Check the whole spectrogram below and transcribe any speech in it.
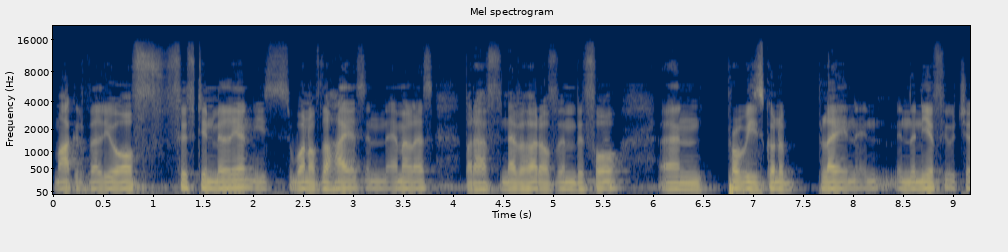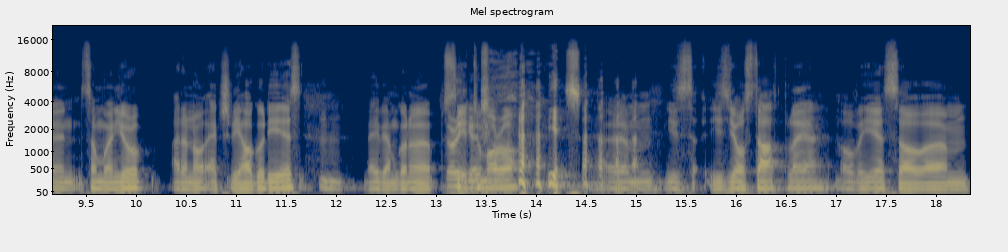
market value of 15 million. He's one of the highest in MLS, but I've never heard of him before. And probably he's going to play in, in, the near future in somewhere in Europe. I don't know actually how good he is. Mhm. Maybe I'm going to Very see it tomorrow. yes. um, he's he's your star player over here, so um,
